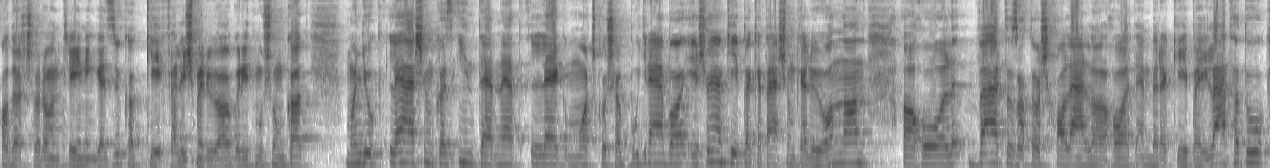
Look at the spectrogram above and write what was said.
adatsoron tréningezzük a képfelismerő algoritmusunkat? Mondjuk leásunk az internet legmocskosabb bugyrába, és olyan képeket ásunk elő onnan, ahol változatos halállal halt emberek képei láthatók,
